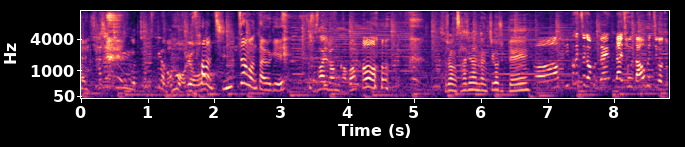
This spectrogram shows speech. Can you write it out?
아니, 사진 찍는 거 찾기가 너무 어려워. 사람 진짜 많다 여기. 저 사이로 한번 가봐. 어. 수정 사진 한 장 찍어줄게. 어 이쁘게 찍어 근데 나 저기 나오게 찍어줘.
